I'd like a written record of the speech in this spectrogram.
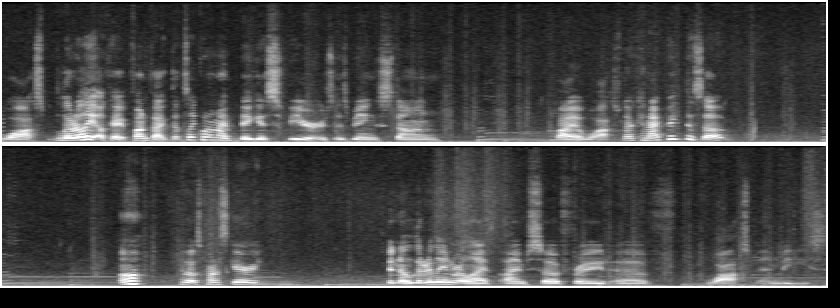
Wasp. Literally, okay, fun fact. That's like one of my biggest fears is being stung by a wasp. Now, can I pick this up? Oh, that was kind of scary. But no, literally in real life, I'm so afraid of wasp and bees.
